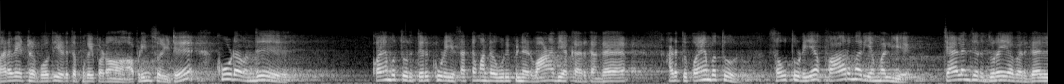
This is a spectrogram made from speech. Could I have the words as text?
வரவேற்ற போது எடுத்த புகைப்படம் அப்படின்னு சொல்லிட்டு கூட வந்து கோயம்புத்தூர் தெற்குடைய சட்டமன்ற உறுப்பினர் வானதி அக்கா இருக்காங்க. அடுத்து கோயம்புத்தூர் சவுத்துடைய ஃபார்மர் எம்எல்ஏ சேலஞ்சர் துரை அவர்கள்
